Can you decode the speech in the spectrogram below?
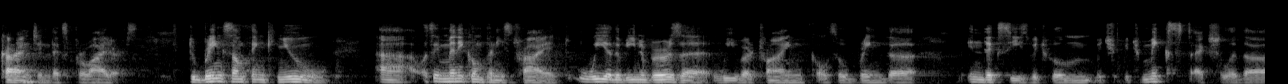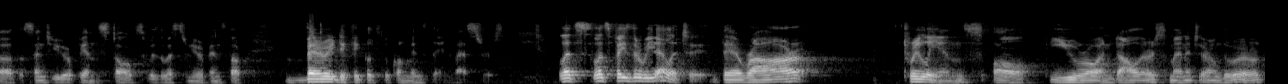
current index providers. To bring something new, uh, I think many companies tried. We at the Wiener Börse, we were trying also bring the indexes which will which which mixed actually the, the Central European stocks with the Western European stock. Very difficult to convince the investors. Let's let's face the reality. There are trillions of euro and dollars managed around the world,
